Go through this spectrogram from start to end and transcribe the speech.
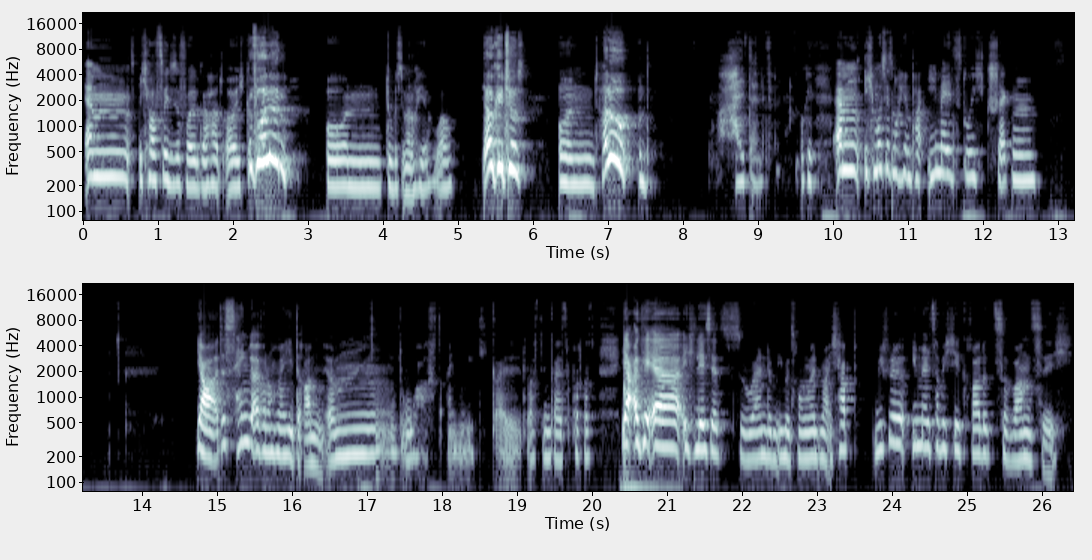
Ähm, ich hoffe, diese Folge hat euch Gefallen. Und du bist immer noch hier. Wow. Ja, okay, tschüss. Und Hallo. Und halt deine Filme. Okay. Ähm, ich muss jetzt noch hier ein paar E-Mails durchchecken. Ja, das hängen wir einfach noch mal hier dran. Ähm, du hast einen richtig geil, du hast den geilsten Podcast. Ja, okay, äh, ich lese jetzt random E-Mails. Moment mal, ich habe, wie viele E-Mails habe ich hier gerade? 20.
